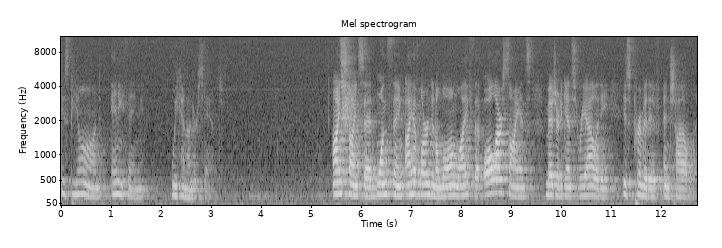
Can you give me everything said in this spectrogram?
is beyond anything we can understand. Einstein said, One thing I have learned in a long life that all our science measured against reality is primitive and childlike.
